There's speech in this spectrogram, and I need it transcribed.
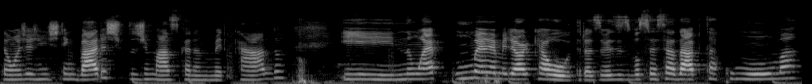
Então, hoje a gente tem vários tipos de máscara no mercado e não é uma é melhor que a outra. Às vezes você se adapta com uma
